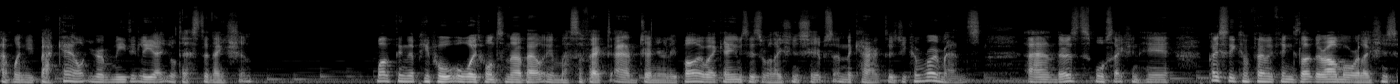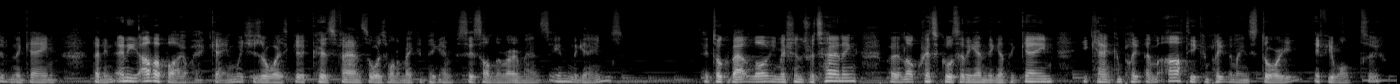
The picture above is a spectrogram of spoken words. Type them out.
and when you back out, you're immediately at your destination. One thing that people always want to know about in Mass Effect and generally Bioware games is relationships and the characters you can romance. and there is a small section here basically confirming things like there are more relationships in the game than in any other Bioware game, which is always good because fans always want to make a big emphasis on the romance in the games. They talk about loyalty missions returning, but they're not critical to the ending of the game. You can complete them after you complete the main story if you want to.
